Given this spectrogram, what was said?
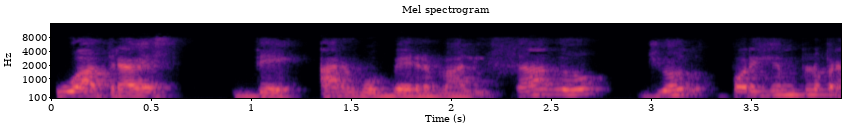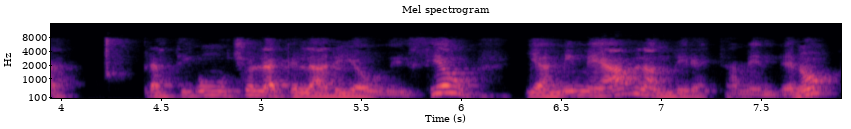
o a través de algo verbalizado. Yo, por ejemplo, practico mucho la claria audición y a mí me hablan directamente, ¿no?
